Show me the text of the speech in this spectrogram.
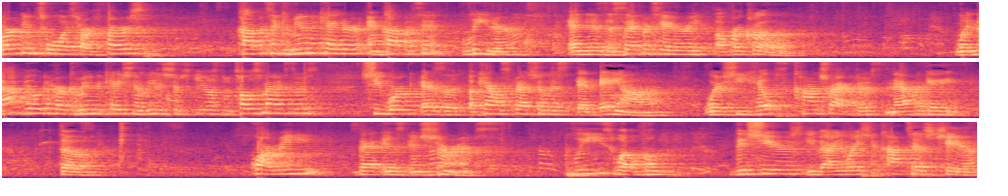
2013. She is working towards her first competent communicator and competent leader and is the secretary of her club. When not building her communication and leadership skills through Toastmasters, she worked as an account specialist at Aon, where she helps contractors navigate the quadrine that is insurance. Please welcome this year's evaluation contest chair,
